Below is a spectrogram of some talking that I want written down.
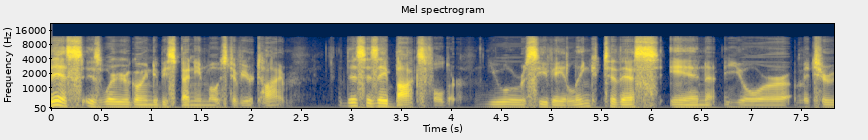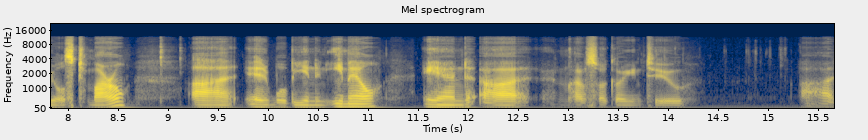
this is where you're going to be spending most of your time. This is a box folder. You will receive a link to this in your materials tomorrow. Uh, it will be in an email and uh, I'm also going to uh,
